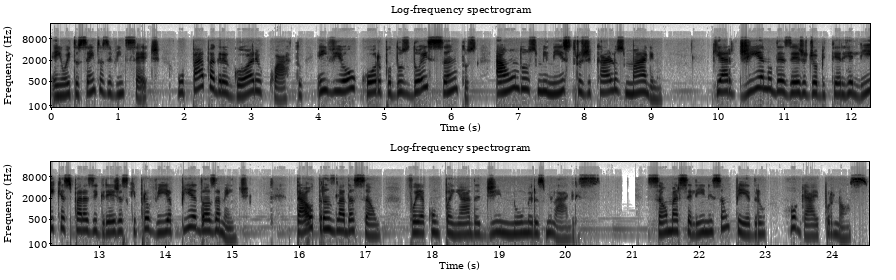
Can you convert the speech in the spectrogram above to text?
Em 827, o Papa Gregório IV enviou o corpo dos dois santos a um dos ministros de Carlos Magno, que ardia no desejo de obter relíquias para as igrejas que provia piedosamente. Tal transladação foi acompanhada de inúmeros milagres. São Marcelino e São Pedro, rogai por nós.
